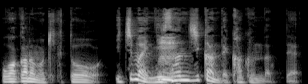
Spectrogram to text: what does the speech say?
他からも聞くと、1枚2、3時間で書くんだって。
